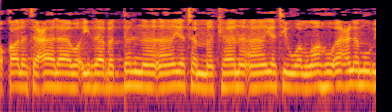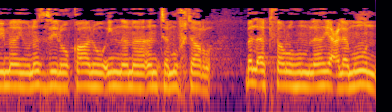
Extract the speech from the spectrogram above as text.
وقال تعالى واذا بدلنا إيه مكان إيه والله اعلم بما ينزل قالوا انما انت مفتر بل اكثرهم لا يعلمون.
